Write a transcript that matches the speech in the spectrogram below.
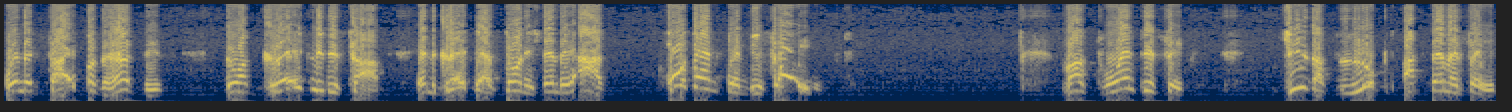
When the disciples heard this, they were greatly disturbed and greatly astonished, and they asked, Who then can be saved? Verse 26, Jesus looked at them and said,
